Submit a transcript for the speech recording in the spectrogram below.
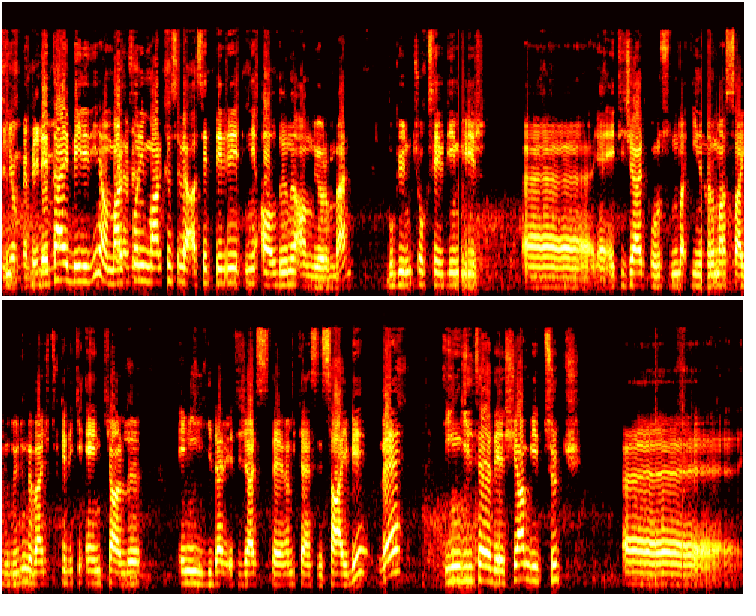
Biliyorum. E, belli mi? detay belli değil ama Detay Marcofoni markası ve asetlerini aldığını anlıyorum ben. Bugün çok sevdiğim bir e, yani e-ticaret konusunda inanılmaz saygı duydum ve bence Türkiye'deki en karlı, en iyi giden e-ticaret sitelerinden bir tanesinin sahibi ve İngiltere'de yaşayan bir Türk e,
